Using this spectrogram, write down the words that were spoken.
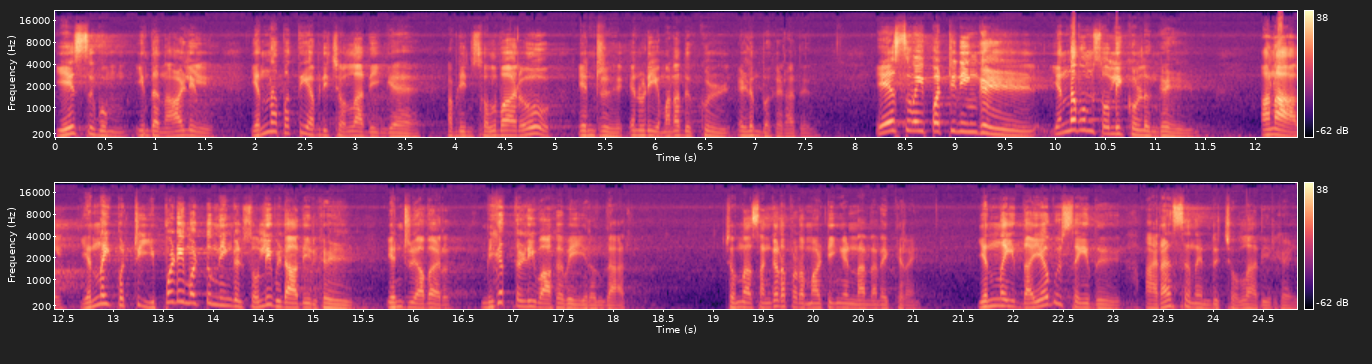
இயேசுவும் இந்த நாளில் என்னை பற்றி அப்படி சொல்லாதீங்க அப்படின்னு சொல்வாரோ? என்று என்னுடைய மனதுக்குள் எழும்புகிறது. இயேசுவை பற்றி நீங்கள் என்னவும் சொல்லிக் கொள்ளுங்கள். ஆனால் என்னை பற்றி இப்படி மட்டும் நீங்கள் சொல்லிவிடாதீர்கள் என்று அவர் மிக தெளிவாகவே இருந்தார். சொன்னால் சங்கடப்பட மாட்டீங்கன்னு நான் நினைக்கிறேன். என்னை தயவு செய்து அரசன் என்று சொல்லாதீர்கள்.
